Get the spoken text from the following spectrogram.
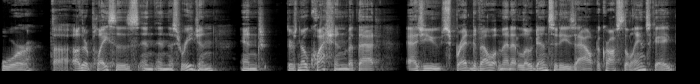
or uh, other places in, in this region and there's no question but that as you spread development at low densities out across the landscape,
